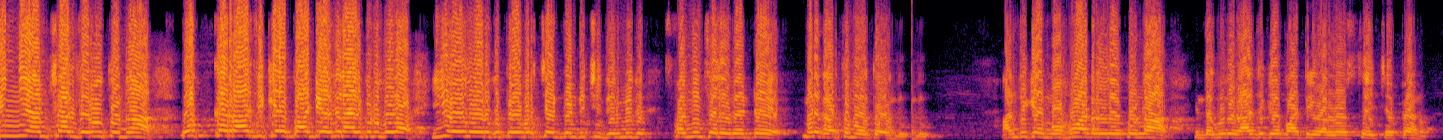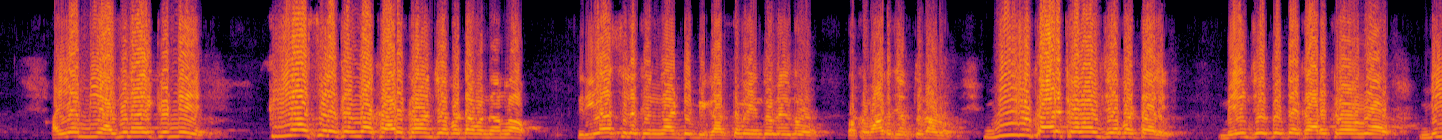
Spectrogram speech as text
ఇన్ని అంశాలు జరుగుతున్నా ఒక్క రాజకీయ పార్టీ అధినాయకుడు కూడా ఈ రోజు వరకు పేపర్ స్టేట్మెంట్ ఇచ్చి దీని మీద స్పందించలేదంటే మనకు అర్థమవుతోంది. అందుకే మొహమాటం లేకుండా ఇంతకుముందు రాజకీయ పార్టీ వాళ్ళు వస్తే చెప్పాను. అయ్యా మీ అధినాయకుడిని క్రియాశీలకంగా కార్యక్రమం చేపట్టామని అన్నాం. క్రియాశీలకంగా అంటే మీకు అర్థమైందో లేదో ఒక మాట చెప్తున్నాను. మీరు కార్యక్రమాలు చేపట్టాలి. మేము చేపట్టే కార్యక్రమంలో మీ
